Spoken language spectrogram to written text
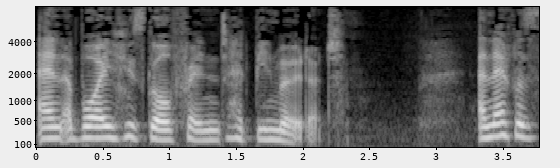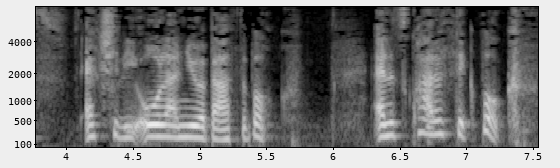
and a boy whose girlfriend had been murdered. And that was actually all I knew about the book. And it's quite a thick book.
